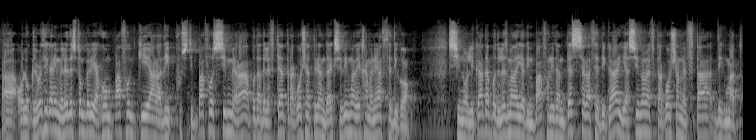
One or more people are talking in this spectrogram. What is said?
Α, ολοκληρώθηκαν οι μελέτες των περιαχών Πάφων και Αραδίπου. Στην Πάφο σήμερα από τα τελευταία 336 δείγματα είχαμε νέα θετικό. Συνολικά τα αποτελέσματα για την Πάφων ήταν 4 θετικά για σύνολο 707 δειγμάτων.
